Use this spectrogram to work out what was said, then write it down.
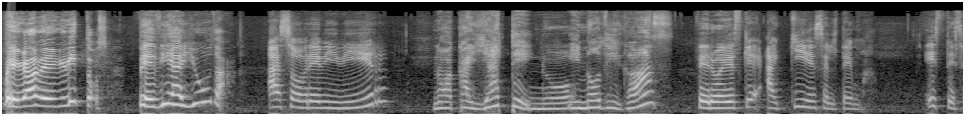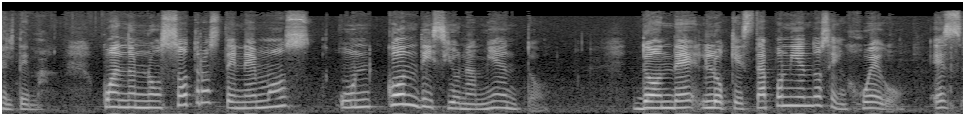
pega de gritos, pedí ayuda. a sobrevivir No, cállate. No. Y no digas. Pero es que aquí es el tema. Este es el tema. Cuando nosotros tenemos un condicionamiento donde lo que está poniéndose en juego es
